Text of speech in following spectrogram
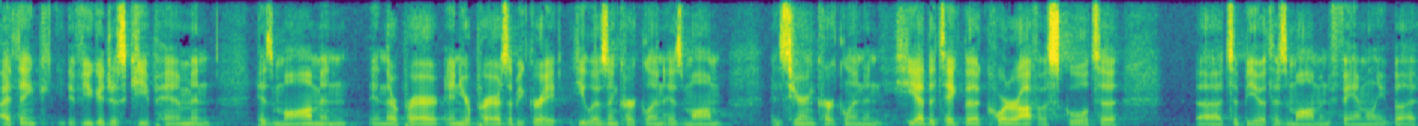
I think if you could just keep him and his mom and in their prayer in your prayers, that'd be great. He lives in Kirkland. His mom is here in Kirkland, and he had to take the quarter off of school to uh, to be with his mom and family. But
